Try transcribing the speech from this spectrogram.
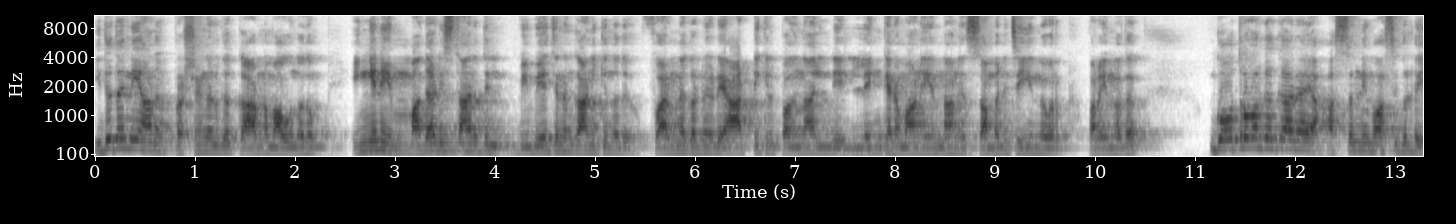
ഇത് തന്നെയാണ് പ്രശ്നങ്ങൾക്ക് കാരണമാകുന്നതും ഇങ്ങനെ മതാടിസ്ഥാനത്തിൽ വിവേചനം കാണിക്കുന്നത് ഭരണഘടനയുടെ ആർട്ടിക്കിൾ പതിനാലിന്റെ ലംഘനമാണ് എന്നാണ് സമരം ചെയ്യുന്നവർ പറയുന്നത്. ഗോത്രവർഗക്കാരായ അസം നിവാസികളുടെ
